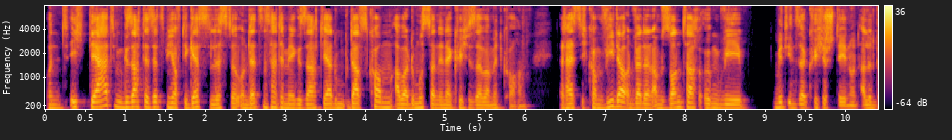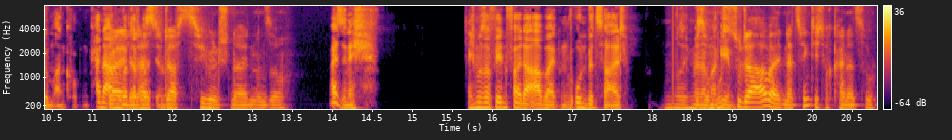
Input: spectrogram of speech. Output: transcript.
Und ich, der hat ihm gesagt, der setzt mich auf die Gästeliste und letztens hat er mir gesagt, ja, du darfst kommen, aber du musst dann in der Küche selber mitkochen. Das heißt, ich komme wieder und werde dann am Sonntag irgendwie mit in dieser Küche stehen und alle dumm angucken. Keine Ahnung, Geil, was das da heißt, du darfst Zwiebeln schneiden und so. Weiß ich nicht. Ich muss auf jeden Fall da arbeiten, unbezahlt. Muss ich mir Wieso dann mal musst geben. du da arbeiten? Da zwingt dich doch keiner zu.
